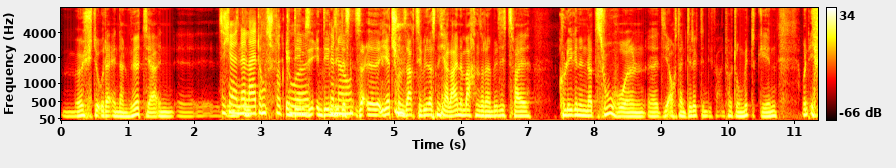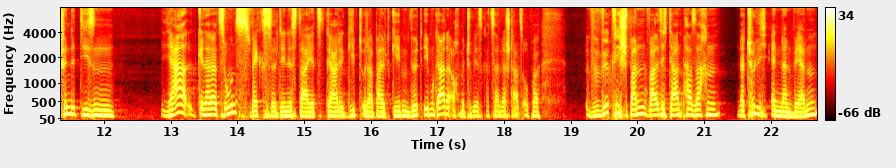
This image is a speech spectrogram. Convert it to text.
möchte oder ändern wird, ja. In, äh, Sicher in der Leitungsstruktur. Indem sie, indem genau. sie das äh, jetzt schon sagt, sie will das nicht alleine machen, sondern will sich zwei Kolleginnen dazu holen, äh, die auch dann direkt in die Verantwortung mitgehen. Und ich finde diesen ja, Generationswechsel, den es da jetzt gerade gibt oder bald geben wird, eben gerade auch mit Tobias Katzer an der Staatsoper, wirklich spannend, weil sich da ein paar Sachen natürlich ändern werden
